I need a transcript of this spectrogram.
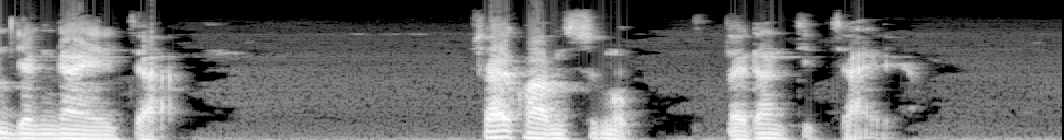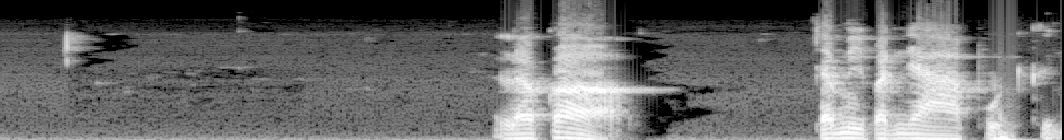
ำยังไงจะใช้ความสงบในด้านจิตใจ แล้วก็จะมีปัญญาผุดขึ้น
